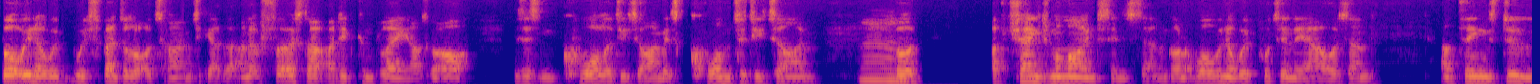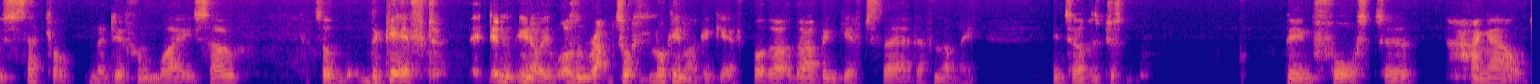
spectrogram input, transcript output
but you know, we, we've spent a lot of time together. And at first, I, I did complain. I was going, "Oh, this isn't quality time; it's quantity time." Mm. But I've changed my mind since then. I've gone, "Well, you know, we've put in the hours, and and things do settle in a different way." So, so the gift, it didn't, you know, it wasn't wrapped up looking like a gift, but there, there have been gifts there, definitely, in terms of just being forced to hang out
